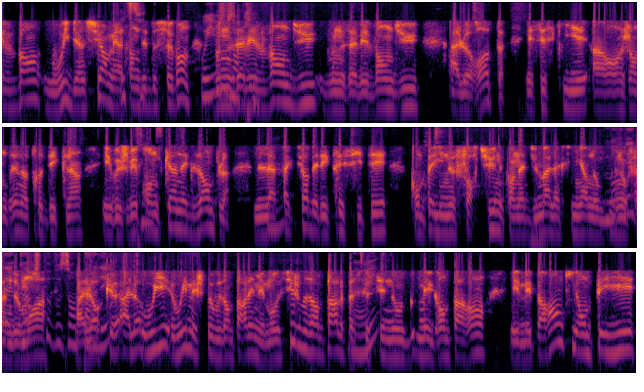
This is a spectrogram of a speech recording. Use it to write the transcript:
avez oui, bien sûr, mais attendez deux secondes. vous, nous avez vendu, vous nous avez vendu à l'Europe, et c'est ce qui a engendré notre déclin. Et je vais prendre qu'un exemple la mhm. facture d'électricité qu'on paye une fortune, qu'on a du mal à finir nos, fins de mois. Alors que, alors oui, oui, mais je peux vous en parler, mais moi aussi je vous en parle parce que c'est mes grands-parents et mes parents qui ont payé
